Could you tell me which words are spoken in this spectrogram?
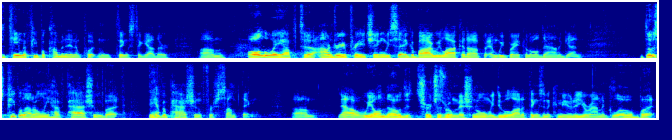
a team of people coming in and putting things together. Um, all the way up to Andrea preaching, we say goodbye, we lock it up, and we break it all down again those people not only have passion, but they have a passion for something. Um, now, we all know the church is real missional, and we do a lot of things in the community around the globe, but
